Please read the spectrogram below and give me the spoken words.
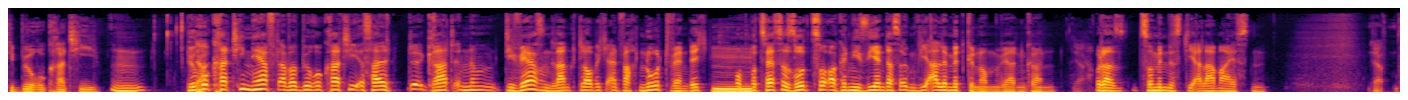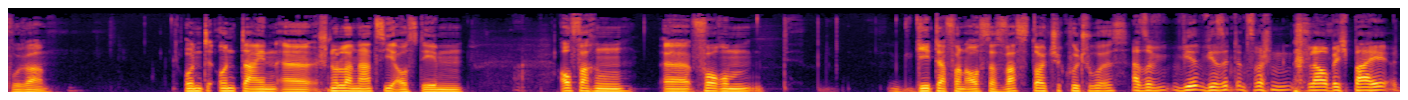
Die Bürokratie. Bürokratie nervt, aber Bürokratie ist halt äh, gerade in einem diversen Land, glaube ich, einfach notwendig, Mhm. um Prozesse so zu organisieren, dass irgendwie alle mitgenommen werden können. Ja. Oder zumindest die allermeisten. Ja, wohl wahr. Und, und dein äh, Schnuller-Nazi aus dem Aufwachen-Forum geht davon aus, dass was deutsche Kultur ist? Also wir, wir sind inzwischen, glaube ich, bei,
